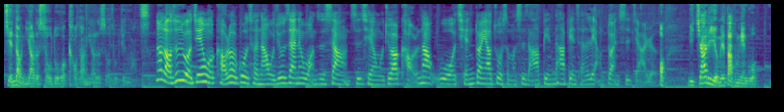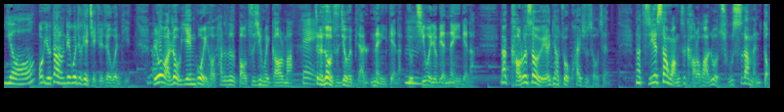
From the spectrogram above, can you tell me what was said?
煎到你要的熟度，或烤到你要的熟度，就很好吃。那老师，如果今天我烤肉的过程呢、啊，我就在那个网子上之前我就要烤了，那我前段要做什么事，然后变让它变成两段式加热？哦，你家里有没有大同电锅？有。哦，有大同电锅就可以解决这个问题。比如我把肉腌过以后，它的不是保质性会高了吗？对，这个肉质就会比较嫩一点了，有机会就变嫩一点了。嗯、那烤的时候也一定要做快速熟成。那直接上网子烤的话，如果厨师他们懂，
